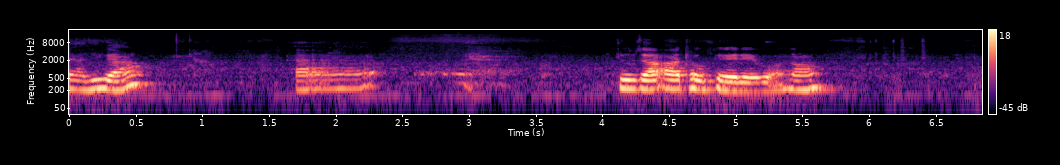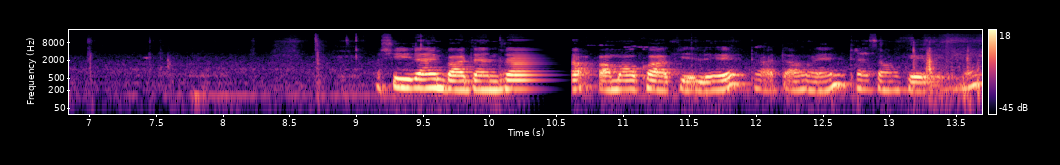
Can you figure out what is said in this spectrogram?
ရာကြီးကအာကြိုးစားအားထုတ်ခဲ့တယ်ပေါ့နော်အရှိတိုင်းဗာတန္တရပါမောက္ခဖြစ်လေဒါတာဝန်ထမ်းဆောင်ခဲ့တယ်နော်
